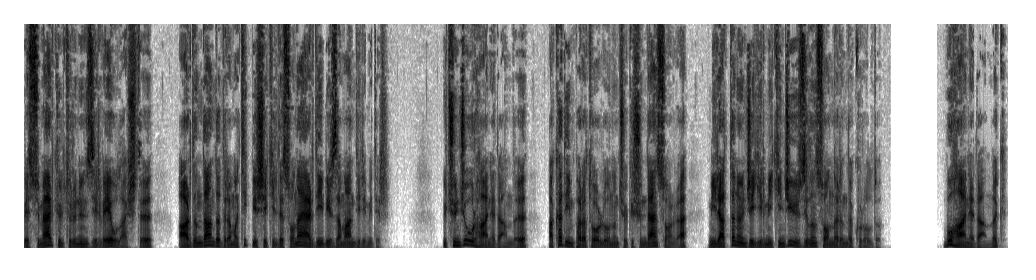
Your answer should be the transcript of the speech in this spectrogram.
ve Sümer kültürünün zirveye ulaştığı, ardından da dramatik bir şekilde sona erdiği bir zaman dilimidir. 3. Ur Hanedanlığı, Akad İmparatorluğu'nun çöküşünden sonra, M.Ö. 22. yüzyılın sonlarında kuruldu. Bu hanedanlık,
